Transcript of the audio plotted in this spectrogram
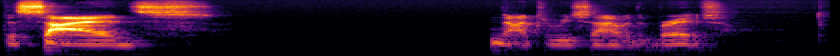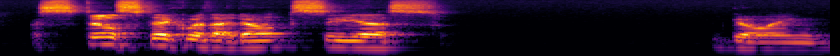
decides not to resign with the Braves? Still stick with I don't see us going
